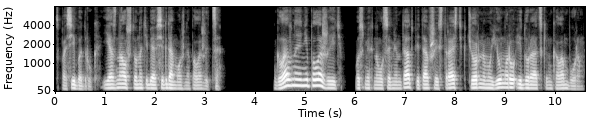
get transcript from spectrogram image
Спасибо, друг. Я знал, что на тебя всегда можно положиться. Главное не положить, усмехнулся ментат, питавший страсть к черному юмору и дурацким каламбурам.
